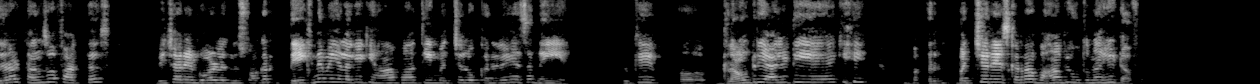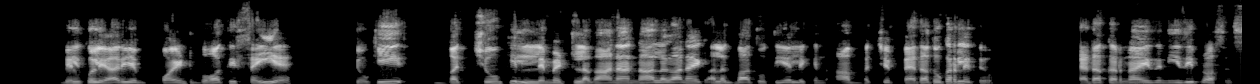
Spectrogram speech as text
there are tons of factors which are involve in this अगर देखने में ये लगे कि हाँ वहाँ तीन बच्चे लोग कर रहे हैं ऐसा नहीं है। क्योंकि ग्राउंड रियलिटी ये है कि बच्चे रेस करना वहाँ भी उतना ही टफ है। बिल्कुल यार ये पॉइंट बहुत ही सही है क्योंकि बच्चों की लिमिट लगाना ना लगाना एक अलग बात होती है लेकिन आप बच्चे पैदा तो कर लेते हो। पैदा करना इज़ एन इजी प्रोसेस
